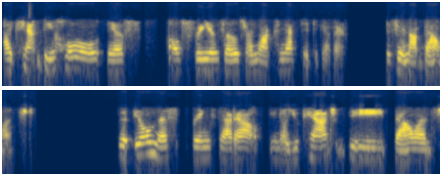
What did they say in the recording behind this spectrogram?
I can't be whole if all three of those are not connected together, if they're not balanced. The illness brings that out. You know, you can't be balanced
